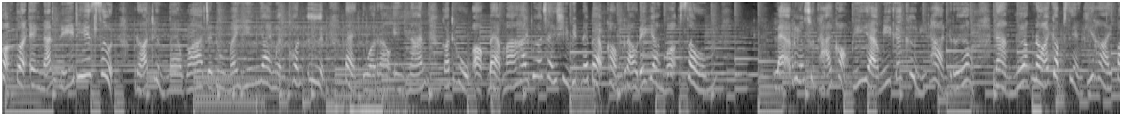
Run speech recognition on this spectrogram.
ของตัวเองนั้นดีที่สุด เพราะถึงแม้ว่าจะดูไม่ยิ่งใหญ่เหมือนคนอื่น แต่ตัวเราเองนั้น ก็ถูกออกแบบมาให้เพื่อใช้ชีวิตในแบบของเราได้อย่างเหมาะสม และเรื่องสุดท้ายของพี่แยมี่ก็คือนิทานเรื่อง นางเงือกน้อยกับเสียงที่หายไป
